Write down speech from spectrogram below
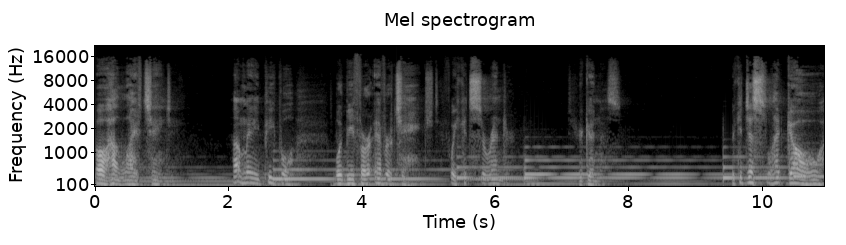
Oh, how life changing. How many people would be forever changed if we could surrender to your goodness. We could just let go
